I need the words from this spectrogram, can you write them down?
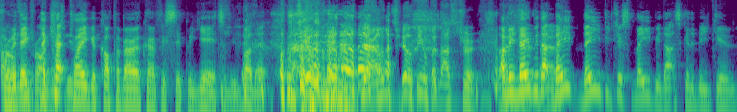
I mean, they, they kept playing a Copa America every single year till he won it. until yeah, until he won. That's true. I mean, maybe true. that Um, may, maybe just maybe that's going to be Gian,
